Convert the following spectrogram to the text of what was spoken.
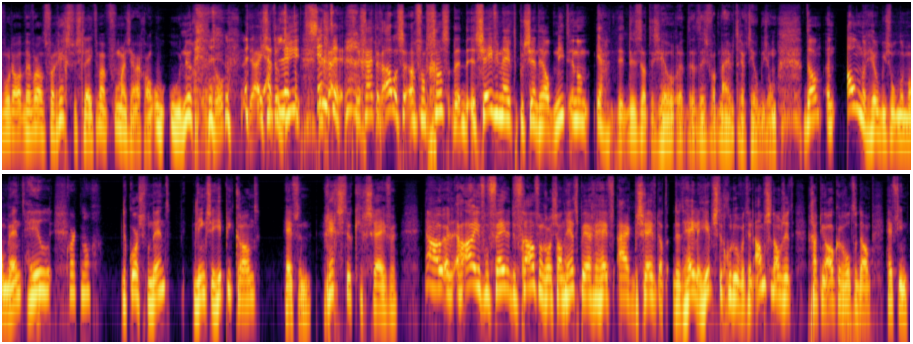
worden, al- wij worden altijd voor rechts versleten, maar voor mij zijn wij gewoon oe- oernuchter, toch? Ja, je zit op drie, op de dan centen. ga, dan ga je toch alles van het gas. de- de 97% helpt niet. En dan, ja, dus dat is, heel, dat is wat mij betreft heel bijzonder. Dan een ander heel bijzonder moment. Heel kort nog. De correspondent, linkse hippiekrant, heeft een rechtstukje geschreven. Nou, eh, Arjen van Velen, de vrouw van Rosanne Hertzberger, heeft eigenlijk beschreven dat het hele hipste goede wat in Amsterdam zit, gaat nu ook in Rotterdam. Heeft hij een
